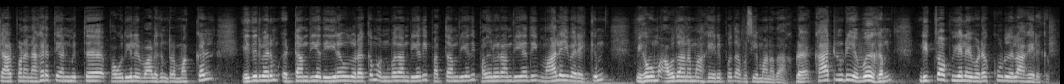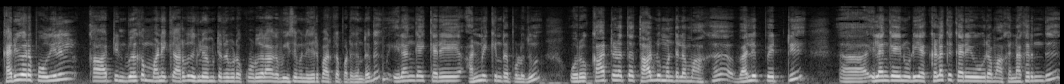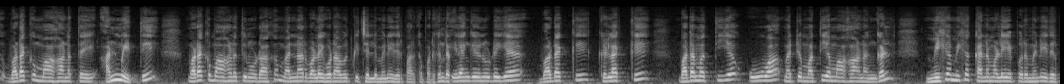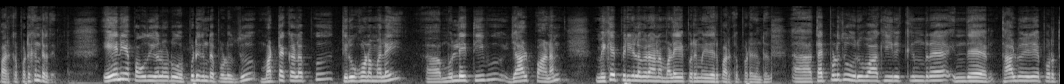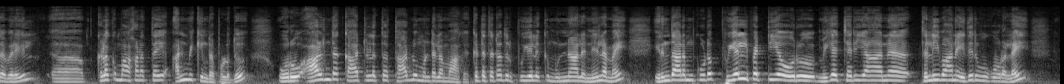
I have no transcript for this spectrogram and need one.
யாழ்ப்பாண நகரத்தை அண்மித்த பகுதிகளில் வாழுகின்ற மக்கள் எதிர்வரும் எட்டாம் தேதி இரவு தொடக்கம் ஒன்பதாம் தேதி பத்தாம் தேதி பதினோராம் தேதி மாலை வரைக்கும் மிகவும் அவதானமாக இருப்பது அவசியமானதாகும் காற்றினுடைய வேகம் நித்வா புயலை விட கூடுதலாக இருக்கும். கரையோர பகுதிகளில் காற்றின் வேகம் மணிக்கு அறுபது கிலோமீட்டரை விட கூடுதலாக வீசும் என எதிர்பார்க்கப்படுகின்றது. இலங்கை கரையை அண்மிக்கின்ற பொழுது ஒரு காற்றழுத்த தாழ்வு மண்டலமாக வலுப்பெற்று இலங்கையினுடைய கிழக்கு கரையோரமாக நகர்ந்து வடக்கு மாகாணத்தை அண்மித்து வடக்கு மாகாணத்தினூடாக மன்னார் வளைகுடாவிற்கு செல்லும் என எதிர்பார்க்கப்படுகின்றது. இலங்கையினுடைய வடக்கு கிழக்கு வடமத்திய ஊவா மற்றும் மத்திய மாகாணங்கள் மிக மிக கனமழையை பெறும் என எதிர்பார்க்கப்படுகின்றது. ஏனைய பகுதிகளோடு ஒப்பிடுகின்ற பொழுது மட்டக்களப்பு திருகோணமலை முல்லைத்தீவு யாழ்ப்பாணம் மிகப்பெரிய அளவிலான மழையை பெருமை எதிர்பார்க்கப்படுகின்றது. தற்பொழுது உருவாகி இருக்கின்ற இந்த தாழ்வு நிலையை பொறுத்தவரையில் கிழக்கு மாகாணத்தை அண்மிக்கின்ற பொழுது ஒரு ஆழ்ந்த காற்றழுத்த தாழ்வு மண்டலமாக கிட்டத்தட்ட ஒரு புயலுக்கு முன்னால நிலைமை இருந்தாலும் கூட புயல் பற்றிய ஒரு மிகச்சரியான தெளிவான எதிர்வு கூறலை.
